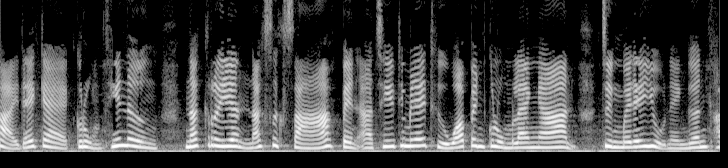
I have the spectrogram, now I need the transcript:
ข่ายได้แก่กลุ่มที่ 1 นักเรียนนักศึกษาเป็นอาชีพที่ไม่ได้ถือว่าเป็นกลุ่มแรงงาน จึงไม่ได้อยู่ในเงื่อนไข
